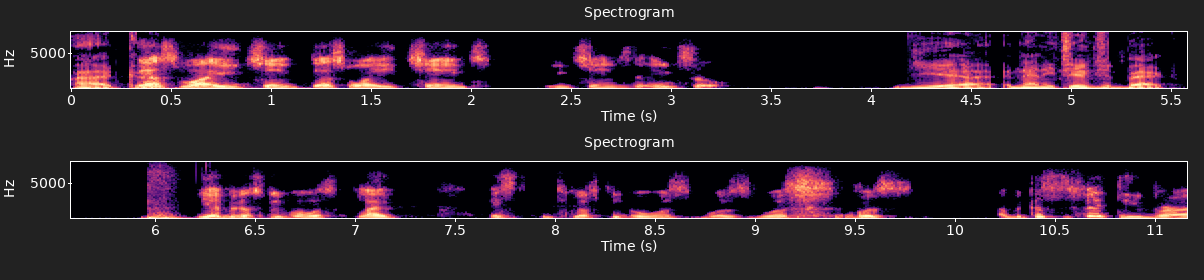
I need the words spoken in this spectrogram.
All right. Good. That's why he changed. That's why he changed. He changed the intro. yeah, and then he changed it back. Yeah, because people was like, it's because people was was was was because it's fifty, bro.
